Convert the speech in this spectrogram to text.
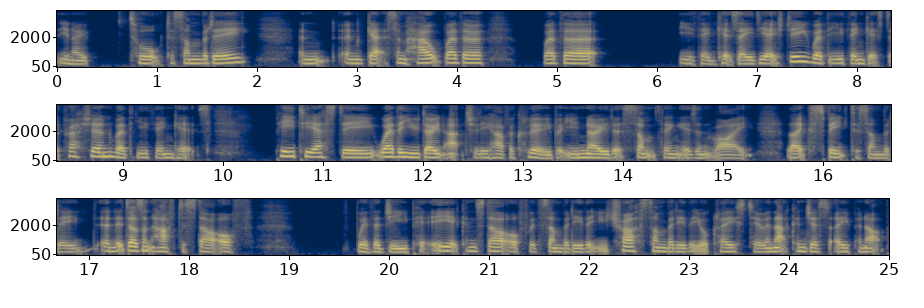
you know talk to somebody and and get some help whether whether you think it's ADHD, whether you think it's depression, whether you think it's PTSD, whether you don't actually have a clue, but you know that something isn't right, like speak to somebody. And it doesn't have to start off with a GP, it can start off with somebody that you trust, somebody that you're close to, and that can just open up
